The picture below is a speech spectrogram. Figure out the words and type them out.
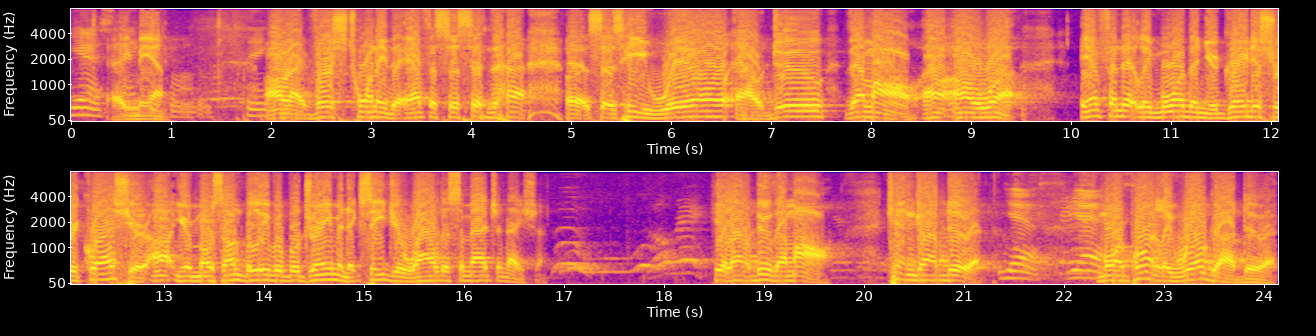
Yes, yes. Amen. You, all right, verse 20, the emphasis in that uh, says, He will outdo them all. All, all what? Infinitely more than your greatest request, your, uh, your most unbelievable dream, and exceed your wildest imagination. He'll outdo them all. Can God do it? Yes, yes. More importantly, will God do it?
